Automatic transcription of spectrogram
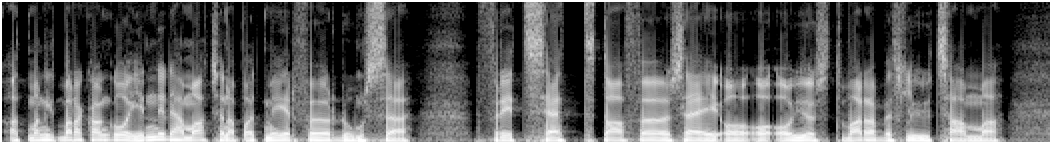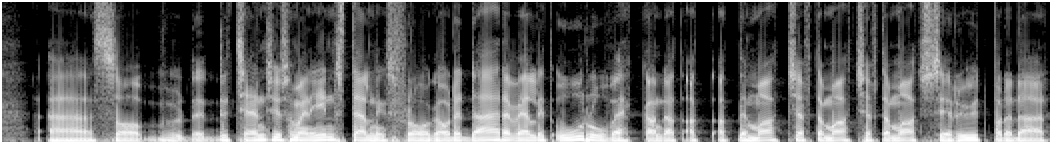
att man inte bara kan gå in i de här matcherna på ett mer fördomsfritt sätt, ta för sig och, och, och just vara beslutsamma. Uh, så det, det, känns ju som en inställningsfråga och det där är väldigt oroväckande att, att, att det match efter match efter match ser ut på det där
